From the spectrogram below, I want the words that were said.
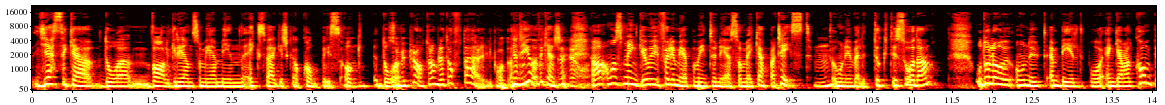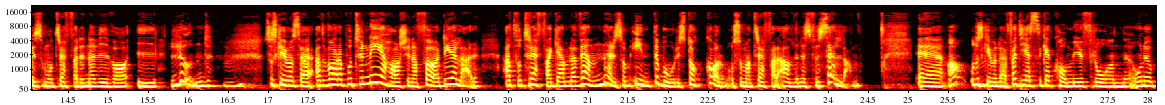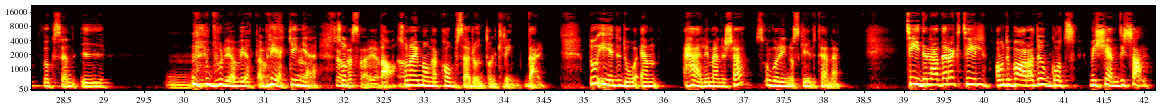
Jessica då, Wahlgren som är min ex-svägerska och kompis. Och då, Som vi pratar om rätt ofta här i podden. Ja, det gör vi kanske. Ja, hon sminkar och följer med på min turné som makeupartist. För hon är en väldigt duktig sådan. Och då la hon ut en bild på en gammal kompis som hon träffade när vi var i Lund. Så skrev hon så här, att vara på turné har sina fördelar. Att få träffa gamla vänner som inte bor i Stockholm och som man träffar alldeles för sällan. Eh, ja, och då skrev hon där, för att Jessica kommer ju från, hon är uppvuxen i mm, borde jag veta, Blekinge. södra Så- Sverige. Ja, så hon har ju många kompisar runt omkring där. Då är det då en härlig människa som går in och skriver till henne. Tiden hade räckt till om du bara hade umgåtts med kändisar.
